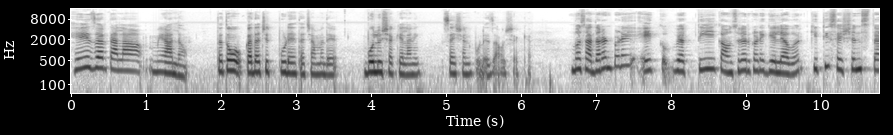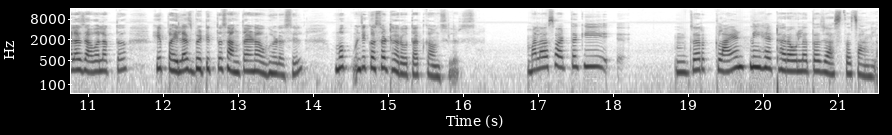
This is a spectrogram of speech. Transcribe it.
हे जर त्याला मिळालं तर तो कदाचित पुढे त्याच्यामध्ये बोलू शकेल आणि सेशन पुढे जाऊ शकेल. मग साधारणपणे एक व्यक्ती काउन्सिलरकडे गेल्यावर किती सेशन्स त्याला जावं लागतं हे पहिल्याच भेटीत तर सांगता येणं अवघड असेल. मग म्हणजे कसं ठरवतात काउन्सिलर्स मला असं वाटतं की जर क्लायंटनी हे ठरवलं तर जास्त चांगलं.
